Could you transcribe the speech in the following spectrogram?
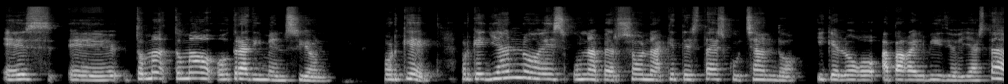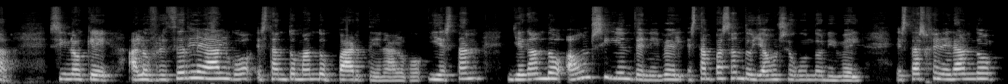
es, eh, toma, toma otra dimensión. ¿Por qué? Porque ya no es una persona que te está escuchando y que luego apaga el vídeo y ya está, sino que al ofrecerle algo están tomando parte en algo y están llegando a un siguiente nivel, están pasando ya a un segundo nivel, estás generando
